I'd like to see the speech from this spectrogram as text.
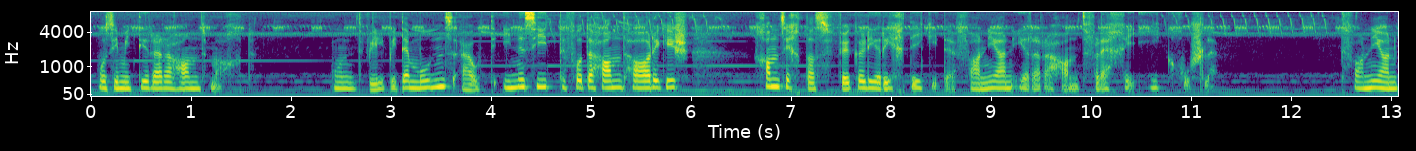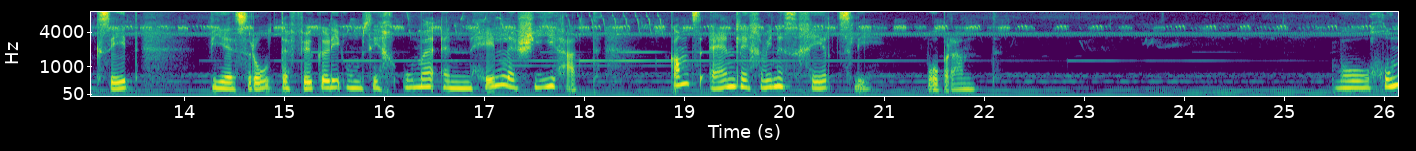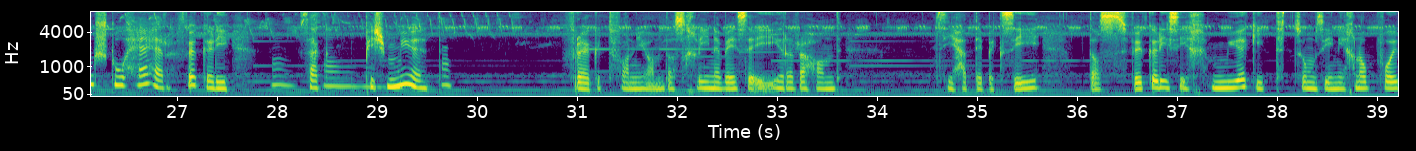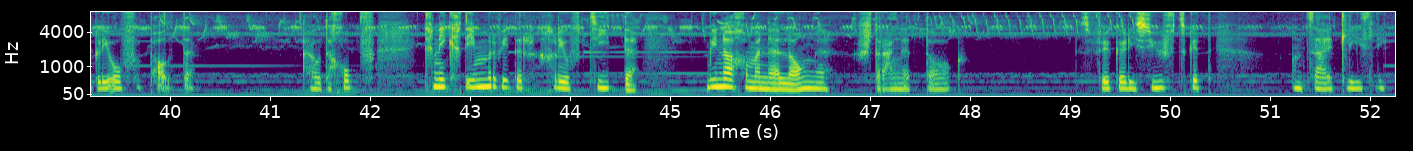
wo sie mit ihrer Hand macht. Und weil bei dem Mund auch die Innenseite der Hand haarig ist, kann sich das Vögel richtig in der Fanian ihrer Handfläche einkuscheln. Die Fanian sieht, wie das rote Vögel um sich herum einen hellen Schein hat, ganz ähnlich wie ein Kerzli, wo brennt. Wo kommst du her, Vögeli? Hm, Sag, bist du müde? fragt Fanny an das kleine Wesen in ihrer Hand. Sie hat eben gesehen, dass das Vögel sich Mühe gibt, um seine Knopfäugel offen zu halten. Auch der Kopf knickt immer wieder ein auf die Seite, wie nach einem langen, strengen Tag. Das Vögel seufzt und sagt leislich,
